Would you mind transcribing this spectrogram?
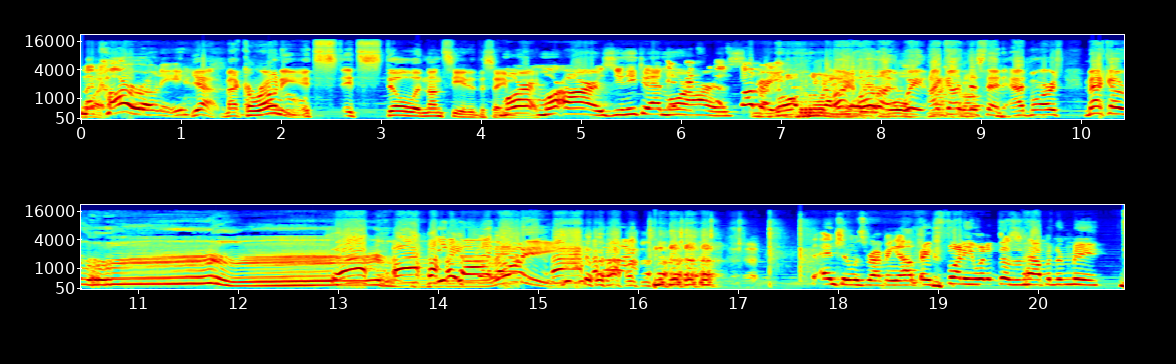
Macaroni. Yeah, macaroni. It's it's still enunciated the same More, way. more R's. You need to add more R's. Right. All right, hold on. Wait, I got this then. Add more R's. Macaroni. The engine was revving up. It's funny when it doesn't happen to me.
